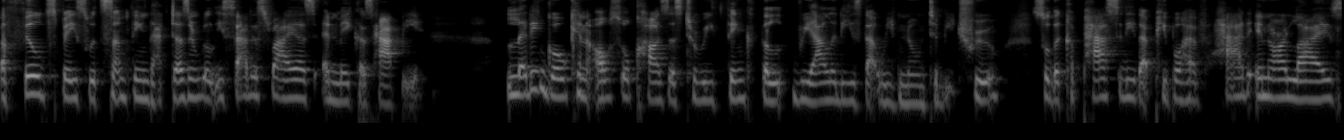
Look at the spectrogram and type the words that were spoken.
a filled space with something that doesn't really satisfy us and make us happy. Letting go can also cause us to rethink the realities that we've known to be true. So, the capacity that people have had in our lives,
